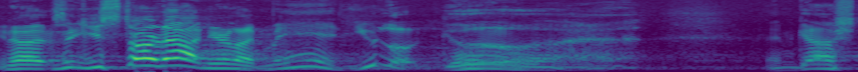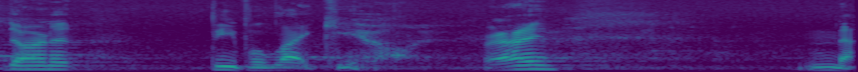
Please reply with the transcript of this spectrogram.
You know, so you start out and you're like, man, you look good. And gosh darn it, people like you, right? No.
